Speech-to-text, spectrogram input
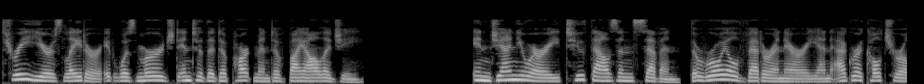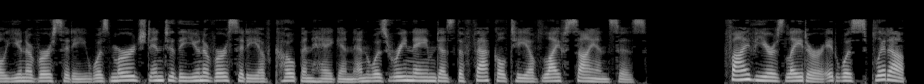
Three years later it was merged into the Department of Biology. In January 2007, the Royal Veterinary and Agricultural University was merged into the University of Copenhagen and was renamed as the Faculty of Life Sciences. Five years later it was split up,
